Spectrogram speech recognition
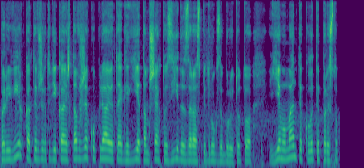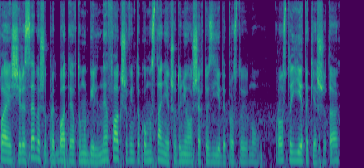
перевірка, ти вже тоді кажеш, та вже купляю, так як є, там ще хтось їде, зараз під рук заберуть. Тобто є моменти, коли ти переступаєш через себе, щоб придбати автомобіль. Не факт, що він в такому стані, якщо до нього ще хтось їде. Просто, ну, просто є таке, що так.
